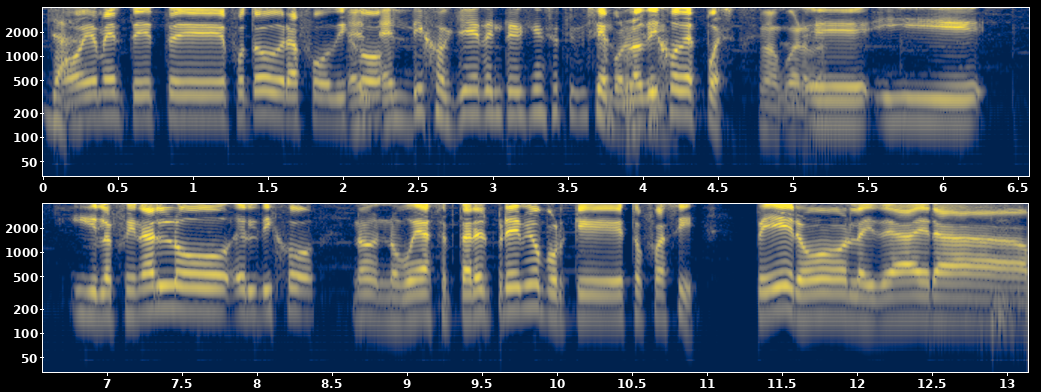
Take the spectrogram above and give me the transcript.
Ya. Obviamente este fotógrafo dijo, Él, él dijo que era inteligencia artificial. sí, pues lo sí. dijo después. Sí, me acuerdo. Eh, y, y al final lo, él dijo, no, no voy a aceptar el premio porque esto fue así. Pero la idea era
